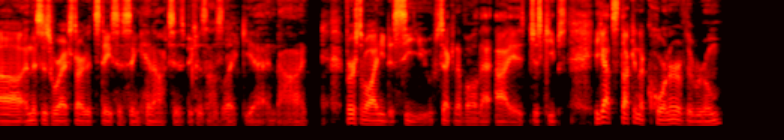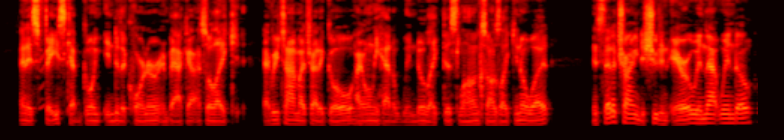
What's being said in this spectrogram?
Uh, and this is where I started stasising Hinoxes because I was like, yeah, nah. I, first of all, I need to see you. Second of all, that eye just keeps. He got stuck in a corner of the room, and his face kept going into the corner and back out. So like every time I try to go, I only had a window like this long. So I was like, you know what? Instead of trying to shoot an arrow in that window,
